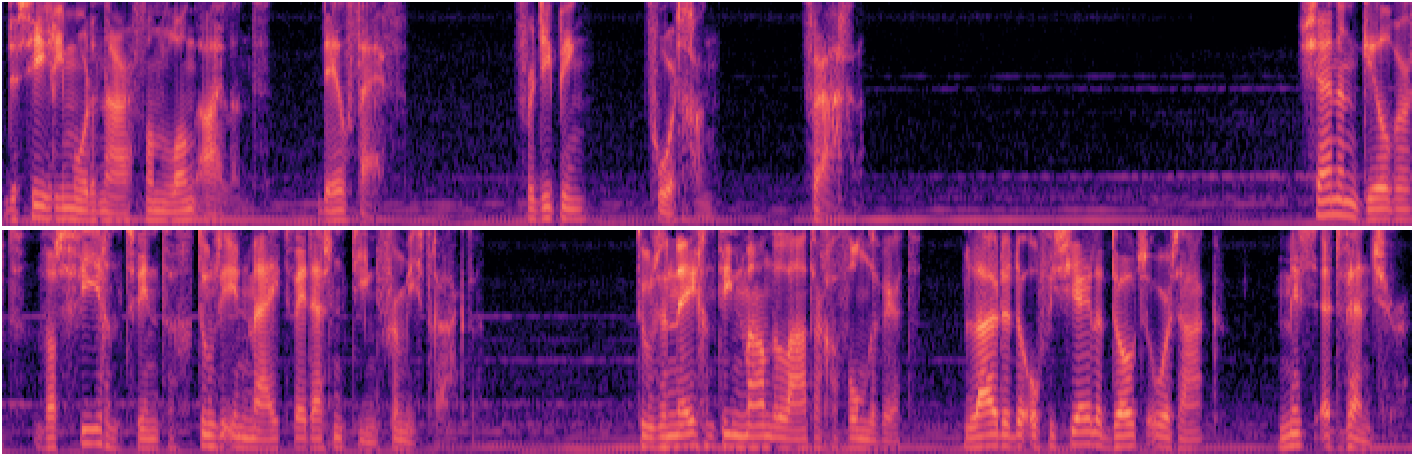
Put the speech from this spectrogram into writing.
De seriemoordenaar van Long Island, deel 5. Verdieping, voortgang, vragen. Shannon Gilbert was 24 toen ze in mei 2010 vermist raakte. Toen ze 19 maanden later gevonden werd, luidde de officiële doodsoorzaak misadventure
